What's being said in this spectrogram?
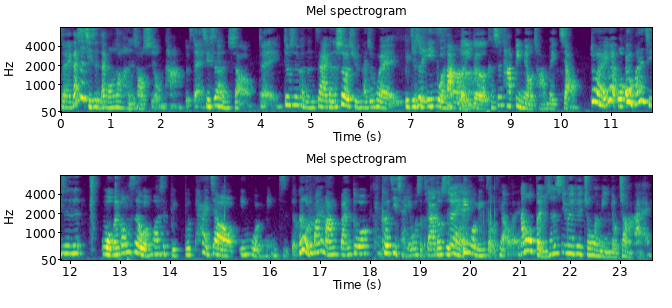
对，但是其实你在工作上很少使用它，对不对？其实很少，对，就是可能在可能社群还是会，毕竟就是是英文、啊、放了一个，可是它并没有常被叫。对，因为我哎、我发现其实我们公司的文化是不不太叫英文名字的，可是我就发现蛮蛮多科技产业或什么，大家都是英文名走跳、哎，然后我本身是因为对中文名有障碍，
